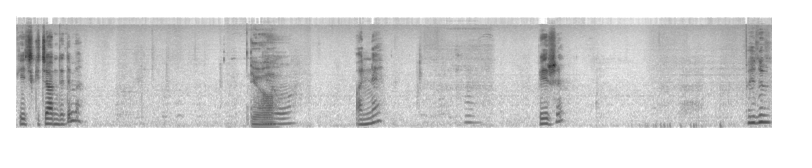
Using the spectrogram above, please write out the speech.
Gecikeceğim dedi mi? Ya. Anne? Berin? Benim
